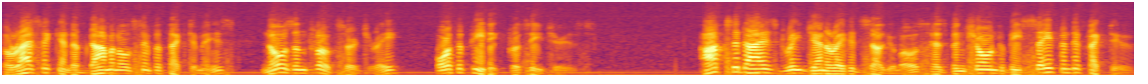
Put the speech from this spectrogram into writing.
thoracic and abdominal sympathectomies, nose and throat surgery, orthopedic procedures. Oxidized regenerated cellulose has been shown to be safe and effective,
